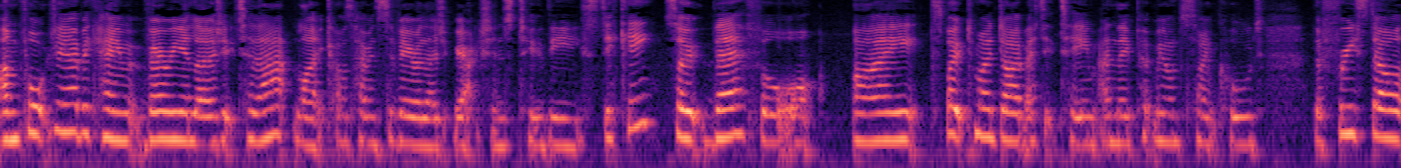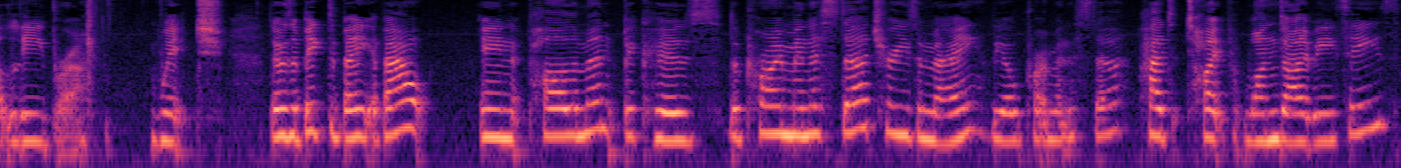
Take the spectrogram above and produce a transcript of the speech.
Unfortunately, I became very allergic to that. Like I was having severe allergic reactions to the sticky. So therefore, I spoke to my diabetic team and they put me on something called the Freestyle Libre, which there was a big debate about in Parliament because the Prime Minister, Theresa May, the old Prime Minister, had type 1 diabetes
